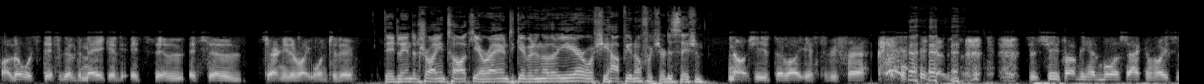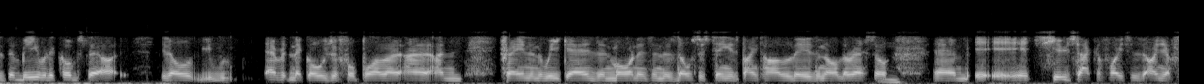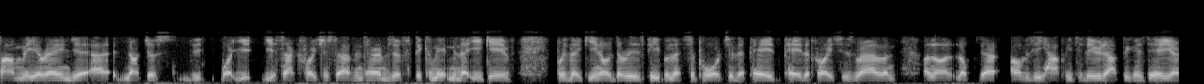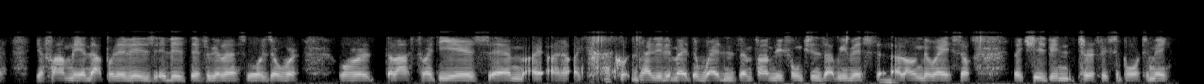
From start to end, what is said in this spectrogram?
although it's difficult to make it, it's still it's still certainly the right one to do. Did Linda try and talk you around to give it another year? Was she happy enough with your decision? No, she's delighted. To be fair, she's probably had more sacrifices than me when it comes to, uh, you know, everything that goes with football and, and training the weekends and mornings and there's no such thing as bank holidays and all the rest. So mm. um, it, it's huge sacrifices on your family around you uh, not just the, what you, you sacrifice yourself in terms of the commitment that you give but like you know there is people that support you that pay pay the price as well. And a lot, look they're obviously happy to do that because they're your your family and that but it is it is difficult I suppose over over the last 20 years. Um, I, I, I couldn't tell you the amount of weddings and family functions that we missed along the way. So, like, she's been terrific support to me.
